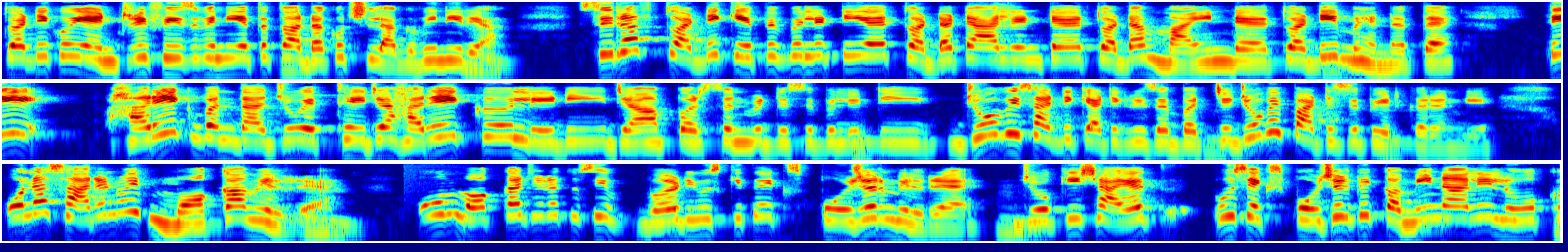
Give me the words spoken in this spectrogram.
ਤੁਹਾਡੀ ਕੋਈ ਐਂਟਰੀ ਫੀਸ ਵੀ ਨਹੀਂ ਹੈ ਤਾਂ ਤੁਹਾਡਾ ਕੁਝ ਲੱਗ ਵੀ ਨਹੀਂ ਰਿਹਾ। ਸਿਰਫ ਤੁਹਾਡੀ ਕੈਪੇਬਿਲਿਟੀ ਹੈ ਤੁਹਾਡਾ ਟੈਲੈਂਟ ਹੈ ਤੁਹਾਡਾ ਮਾਈਂਡ ਹੈ ਤੁਹਾਡੀ ਮਿਹਨਤ ਹੈ। ਤੇ ਹਰ ਇੱਕ ਬੰਦਾ ਜੋ ਇੱਥੇ ਜਾਂ ਹਰ ਇੱਕ ਲੇਡੀ ਜਾਂ ਪਰਸਨ ਵਿਦ ਡਿਸੇਬਿਲਿਟੀ ਜੋ ਵੀ ਸਾਡੀ ਕੈਟਾਗਰੀਜ਼ ਹੈ ਬੱਚੇ ਜੋ ਵੀ ਪਾਰਟਿਸਿਪੇਟ ਕਰਨਗੇ ਉਹਨਾਂ ਸਾਰਿਆਂ ਨੂੰ ਇੱਕ ਮੌਕਾ ਮਿਲ ਰਿਹਾ। ਹੈ। ਉਹ ਮੌਕਾ ਜਿਹੜਾ ਤੁਸੀਂ ਵਰਡ ਯੂਜ਼ ਕੀਤਾ ਐਕਸਪੋਜ਼ਰ ਮਿਲ ਰਿਹਾ ਹੈ ਜੋ ਕਿ ਸ਼ਾਇਦ ਉਸ ਐਕਸਪੋਜ਼ਰ ਦੀ ਕਮੀ ਨਾਲ ਹੀ ਲੋਕ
